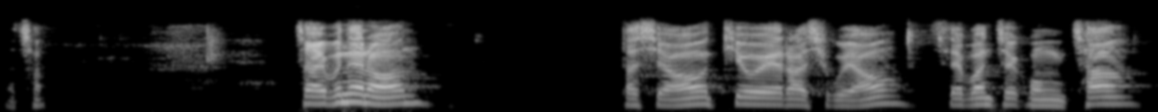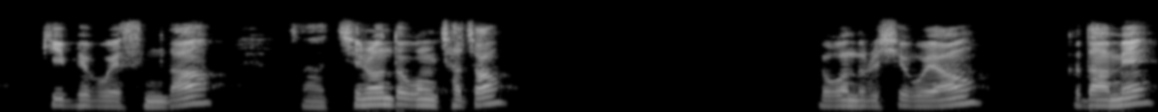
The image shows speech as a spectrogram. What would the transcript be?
그렇죠? 자, 이번에는 다시요. TOL 하시고요. 세 번째 공차 기입해 보겠습니다. 자, 진원도 공차죠. 요거 누르시고요. 그 다음에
